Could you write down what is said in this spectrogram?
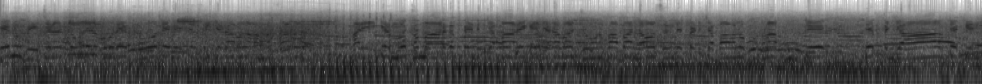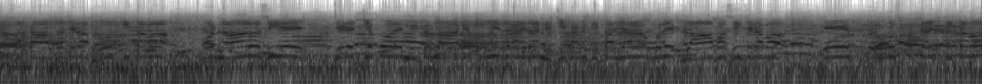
ਇਹਨੂੰ ਵੇਚਣਾ ਚਾਹੁੰਦੇ ਆ, ਉਹਦੇ ਖੋਹ ਦੇ ਵਿੱਚ ਅਸੀਂ ਜਿਹੜਾ ਵਾ ਅੰਮ੍ਰਿਤਸਰ ਹਰੀਕੇ ਮੁੱਖ ਮਾਰਗ ਪਿੰਡ ਚੱਬਾ ਵਿਖੇ ਜਿਹੜਾ ਵਾ ਜੋਨ ਬਾਬਾ ਨੌ ਸਿੰਘ ਦੇ ਪਿੰਡ ਚੱਬਾ ਵੱਲੋਂ ਪੁਤਲਾ ਫੂਕ ਕੇ ਤੇ ਪੰਜਾਬ ਤੇ ਕੇਂਦਰ ਸਰਕਾਰ ਦਾ ਜਿਹੜਾ ਵਿਰੋਧ ਕੀਤਾ ਵਾ, ਔਰ ਨਾਲ ਅਸੀਂ ਇਹ ਜਿਹੜੇ ਚਿਪ ਵਾਲੇ ਮੀਟਰ ਲਾ ਕੇ ਪੂਰੀ ਤਰ੍ਹਾਂ ਇਹਦਾ ਨਿੱਜੀਕਰਨ ਕੀਤਾ ਜਾ ਰਿਹਾ, ਉਹਦੇ ਖਿਲਾਫ ਅਸੀਂ ਜਿਹੜਾ ਵਾ ਇਹ ਰੋਸ ਪ੍ਰੋਟੈਸਟ ਕੀਤਾ ਵਾ।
